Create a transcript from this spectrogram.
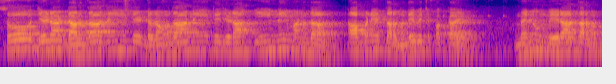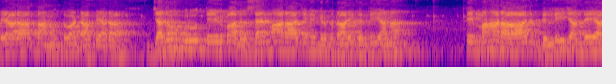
ਸੋ ਜਿਹੜਾ ਡਰਦਾ ਨਹੀਂ ਤੇ ਡਰਾਉਂਦਾ ਨਹੀਂ ਤੇ ਜਿਹੜਾ ਈਨ ਨਹੀਂ ਮੰਨਦਾ, ਆਪਣੇ ਧਰਮ ਦੇ ਵਿੱਚ ਪੱਕਾ ਹੈ ਮੈਨੂੰ ਮੇਰਾ ਧਰਮ ਪਿਆਰਾ, ਤੁਹਾਨੂੰ ਤੁਹਾਡਾ ਪਿਆਰਾ। ਜਦੋਂ ਗੁਰੂ ਤੇਗ ਬਹਾਦਰ ਸਾਹਿਬ ਮਹਾਰਾਜ ਜੀ ਨੇ ਗ੍ਰਿਫਤਾਰੀ ਦਿੱਤੀ ਆ ਨਾ, ਤੇ ਮਹਾਰਾਜ ਦਿੱਲੀ ਜਾਂਦੇ ਆ,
